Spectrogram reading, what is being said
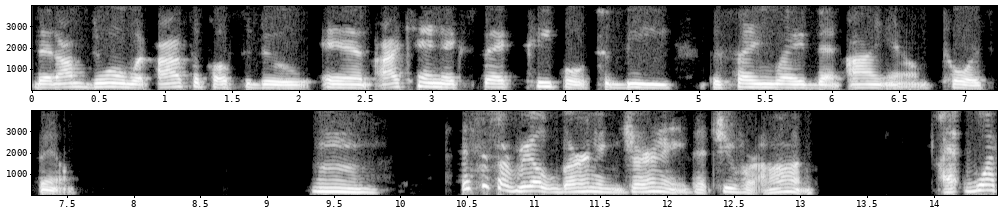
that I'm doing what I'm supposed to do, and I can't expect people to be the same way that I am towards them. Mm. This is a real learning journey that you were on. At what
